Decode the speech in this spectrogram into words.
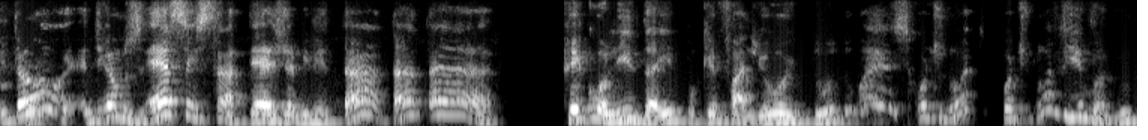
Então, digamos, essa estratégia militar está tá recolhida aí porque falhou e tudo, mas continua, continua viva. Viu?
